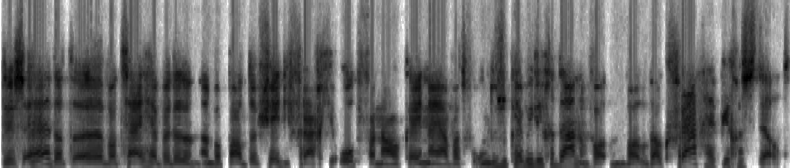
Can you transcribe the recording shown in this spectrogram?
Dus hè, dat, uh, wat zij hebben, een, een bepaald dossier, die vraag je op. Van nou oké, nou ja, wat voor onderzoek hebben jullie gedaan? Wat, wat, welke vragen heb je gesteld?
